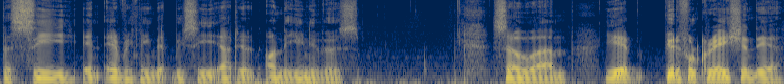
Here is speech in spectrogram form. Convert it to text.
the sea and everything that we see out on the universe. So, um, yeah, beautiful creation there.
